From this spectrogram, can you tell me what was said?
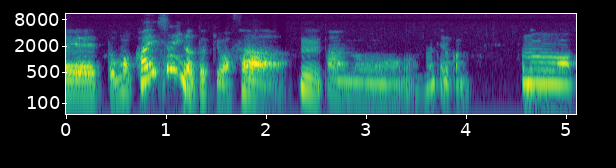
えっ、とまあ会社員の時はさうん。あのなんていうのかな。その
